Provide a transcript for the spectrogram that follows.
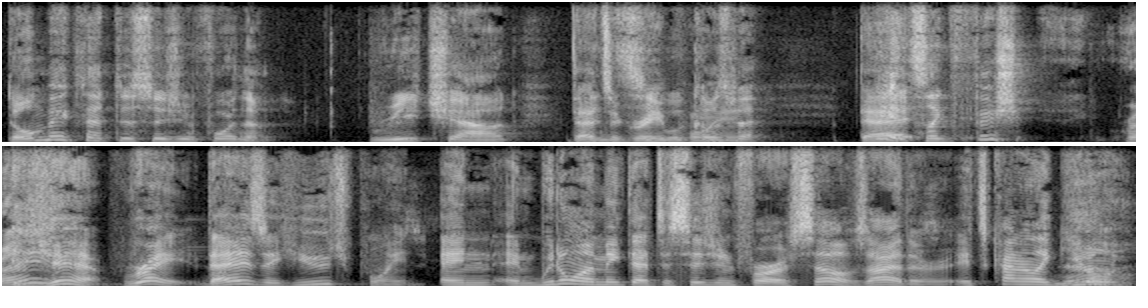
Don't make that decision for them. Reach out. That's a great what comes point. back. That- yeah, it's like fish, right? Yeah, right. That is a huge. And and we don't want to make that decision for ourselves either. It's kind of like you don't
